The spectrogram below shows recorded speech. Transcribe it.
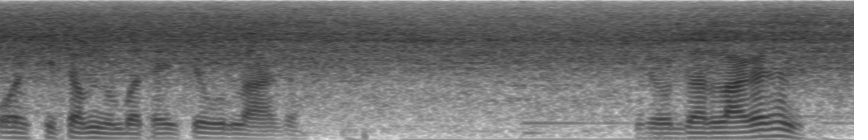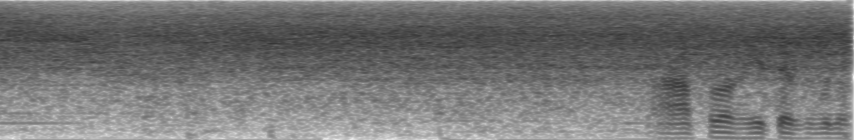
ઓછી તમને બતાવી કેવું લાગે. જોરદાર લાગે છે ને? આપણો હીટર છે બધો.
